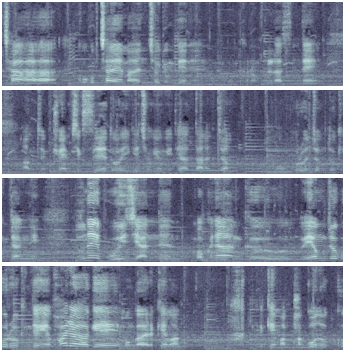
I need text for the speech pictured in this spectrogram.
차 고급 차에만 적용되는 그런 글라스인데 아무튼 QM6에도 이게 적용이 되었다는 점, 뭐 그런 점도 굉장히 눈에 보이지 않는 뭐 그냥 그 외형적으로 굉장히 화려하게 뭔가 이렇게 막 이렇게 막 바꿔놓고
